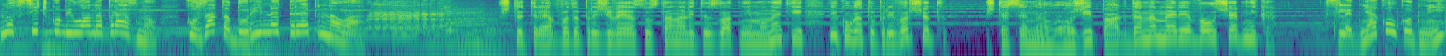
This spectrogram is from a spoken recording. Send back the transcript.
но всичко било на празно. Козата дори не трепнала. Ще трябва да преживея с останалите златни монети и когато привършат, ще се наложи пак да намеря вълшебника. След няколко дни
